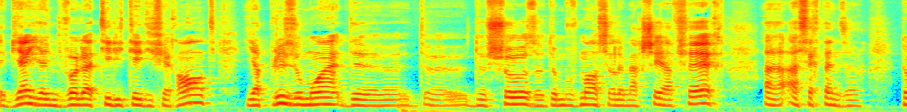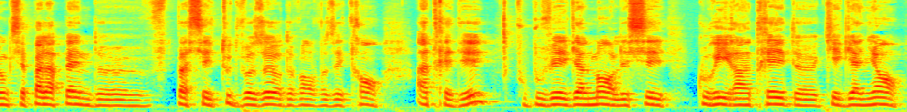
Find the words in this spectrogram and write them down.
eh bien il y a une volatilité différente, il y a plus ou moins de, choses, de mouvements sur le marché à faire à, à certaines heures. Donc ce n'est pas la peine de passer toutes vos heures devant vos écrans à trader. Vous pouvez également laisser courir un trade euh, qui est gagnant,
